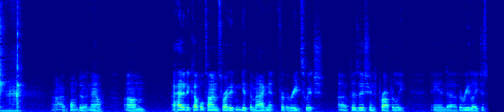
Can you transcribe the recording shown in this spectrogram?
I won't do it now. Um, I had it a couple times where I didn't get the magnet for the reed switch uh, positioned properly, and uh, the relay just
